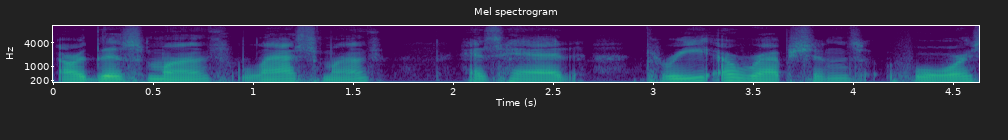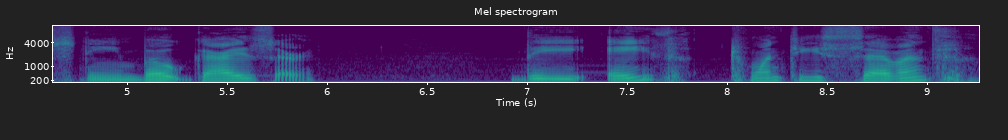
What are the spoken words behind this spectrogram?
or this month, last month, has had three eruptions for Steamboat Geyser. The 8th, 27th,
